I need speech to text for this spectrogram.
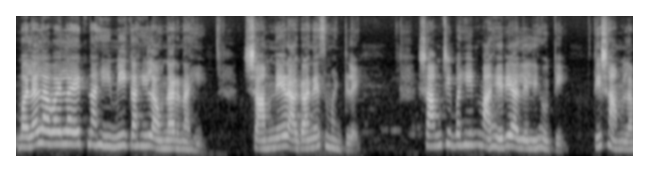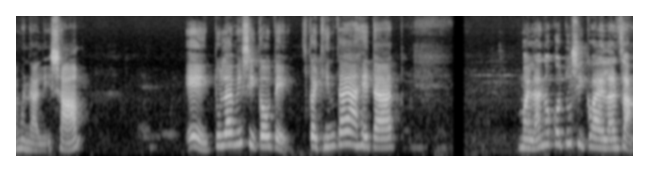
मला लावायला येत नाही मी काही लावणार नाही. श्यामने रागानेच म्हटले. श्यामची बहीण माहेरी आलेली होती. ती श्यामला म्हणाली श्याम ए तुला मी शिकवते. कठीण काय आहे त्यात? मला नको तू शिकवायला जा.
